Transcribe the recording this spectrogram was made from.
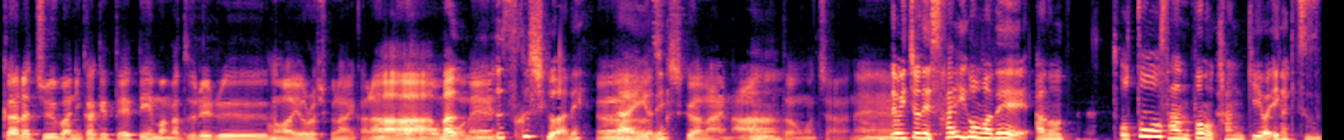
から中盤にかけてテーマがずれるのはよろしくないかあなと思うね。、美しくはね、うんないよね美。しくはないなと思っちゃうよね。でも一応ね、最後まで、あの、お父さんとの関係は描き続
